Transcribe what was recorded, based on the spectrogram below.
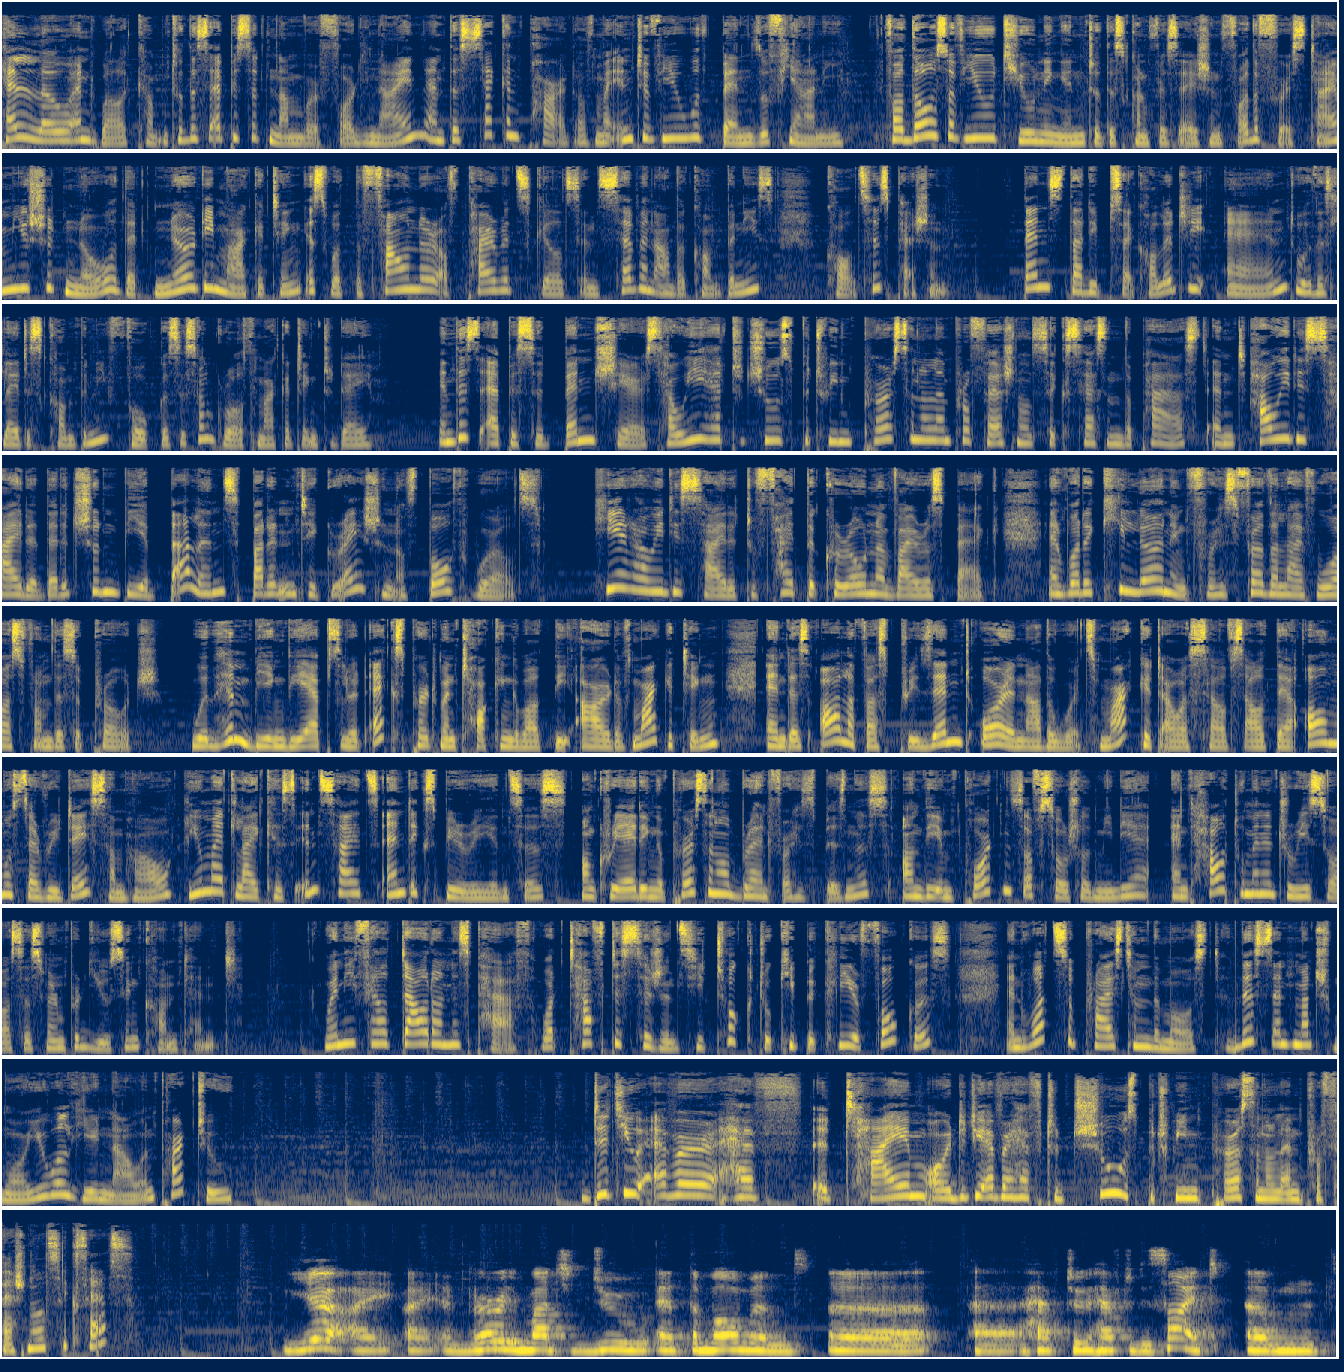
Hello and welcome to this episode number 49 and the second part of my interview with Ben Sufiani. For those of you tuning into this conversation for the first time, you should know that nerdy marketing is what the founder of Pirate Skills and seven other companies calls his passion. Ben studied psychology and, with his latest company, focuses on growth marketing today. In this episode, Ben shares how he had to choose between personal and professional success in the past and how he decided that it shouldn't be a balance but an integration of both worlds. Hear how he decided to fight the coronavirus back and what a key learning for his further life was from this approach with him being the absolute expert when talking about the art of marketing, and as all of us present, or in other words, market ourselves out there almost every day somehow, you might like his insights and experiences on creating a personal brand for his business, on the importance of social media, and how to manage resources when producing content. When he felt doubt on his path, what tough decisions he took to keep a clear focus, and what surprised him the most, this and much more you will hear now in part two. Did you ever have a time or did you ever have to choose between personal and professional success? Yeah, I, I very much do at the moment uh, uh, have to have to decide um,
